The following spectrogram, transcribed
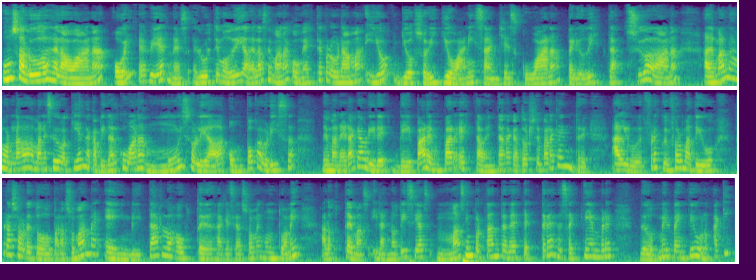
un saludo desde La Habana. Hoy es viernes, el último día de la semana con este programa y yo, yo soy Joanny Sánchez, cubana, periodista, ciudadana. Además, la jornada ha amanecido aquí en la capital cubana muy soleada, con poca brisa, de manera que abriré de par en par esta ventana 14 para que entre algo de fresco informativo, pero sobre todo para asomarme e invitarlos a ustedes a que se asomen junto a mí a los temas y las noticias más importantes de este 3 de septiembre de 2021 aquí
